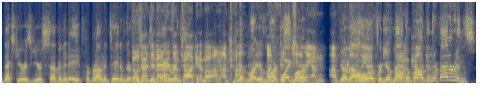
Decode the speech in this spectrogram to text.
Next year is year seven and eight for Brown and Tatum. They're Those aren't the freaking veterans, I'm talking about. I'm. I'm You talking. have, Mar- you have Marcus Unfortunately, Smart. I'm. You have Al Horford. You have Malcolm don't Brogdon. They're veterans.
